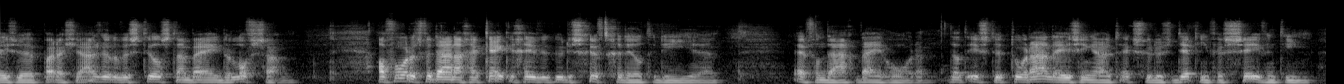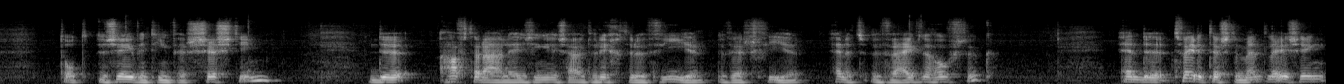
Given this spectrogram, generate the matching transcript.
Deze parasha zullen we stilstaan bij de lofzang. Alvorens we daarna gaan kijken, geef ik u de schriftgedeelten die uh, er vandaag bij horen. Dat is de Torahlezing uit Exodus 13, vers 17 tot 17, vers 16. De Haftara-lezing is uit Richteren 4, vers 4 en het vijfde hoofdstuk. En de Tweede Testamentlezing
